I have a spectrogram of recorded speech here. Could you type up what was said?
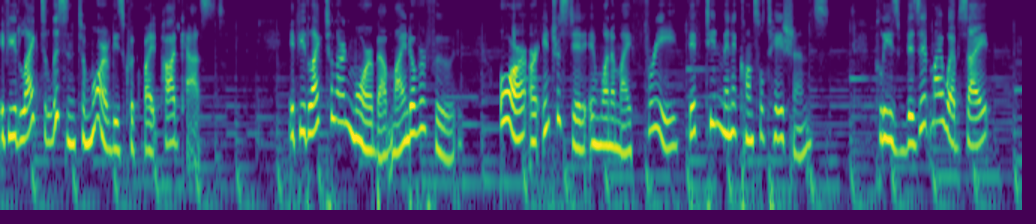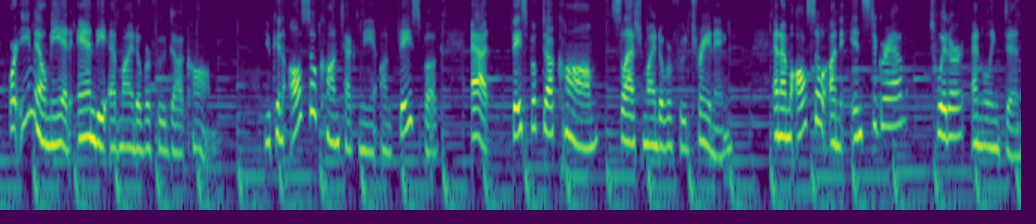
if you'd like to listen to more of these Quick Bite podcasts. If you'd like to learn more about Mind Over Food, or are interested in one of my free 15 minute consultations, please visit my website or email me at andy at mindoverfood.com. You can also contact me on Facebook at facebook.com slash mindoverfoodtraining. And I'm also on Instagram, Twitter, and LinkedIn.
